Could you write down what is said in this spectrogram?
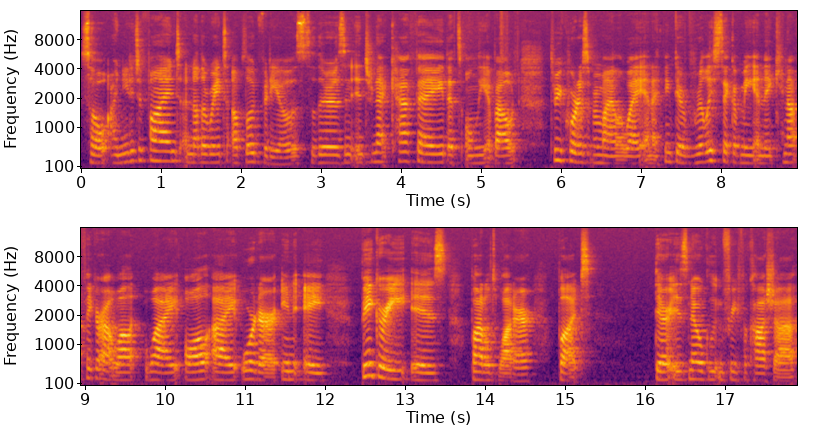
So I needed to find another way to upload videos. So there's an internet cafe that's only about three quarters of a mile away and I think they're really sick of me and they cannot figure out why all I order in a bakery is bottled water, but there is no gluten-free focaccia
